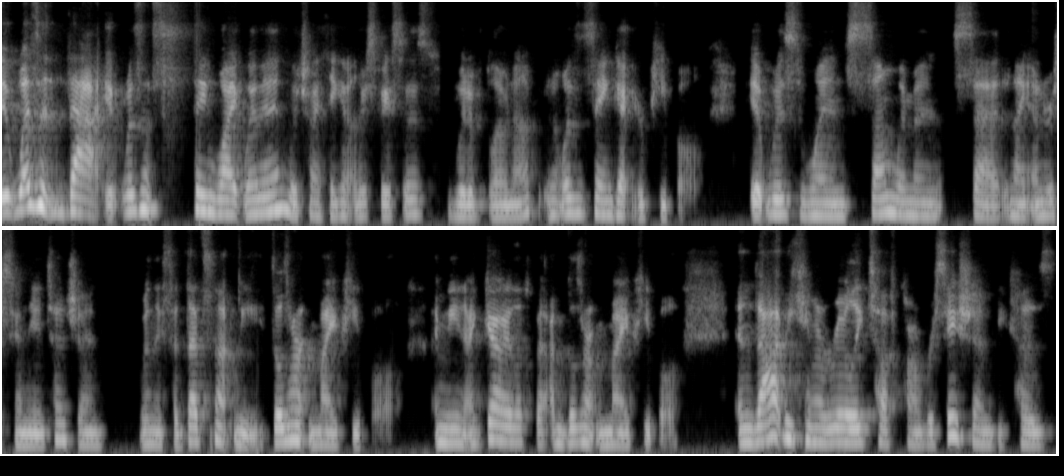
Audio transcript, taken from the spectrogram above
it wasn't that. It wasn't saying white women, which I think in other spaces would have blown up. And it wasn't saying get your people. It was when some women said, and I understand the intention, when they said, That's not me. Those aren't my people. I mean, I get I look but those aren't my people. And that became a really tough conversation because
